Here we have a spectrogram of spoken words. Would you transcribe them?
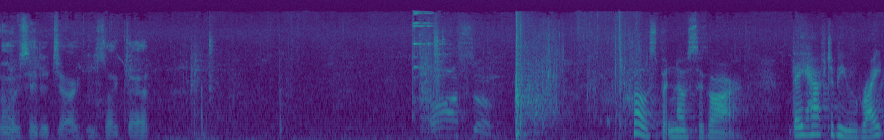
I always hated jockeys like that. Awesome. Close, but no cigar. They have to be right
